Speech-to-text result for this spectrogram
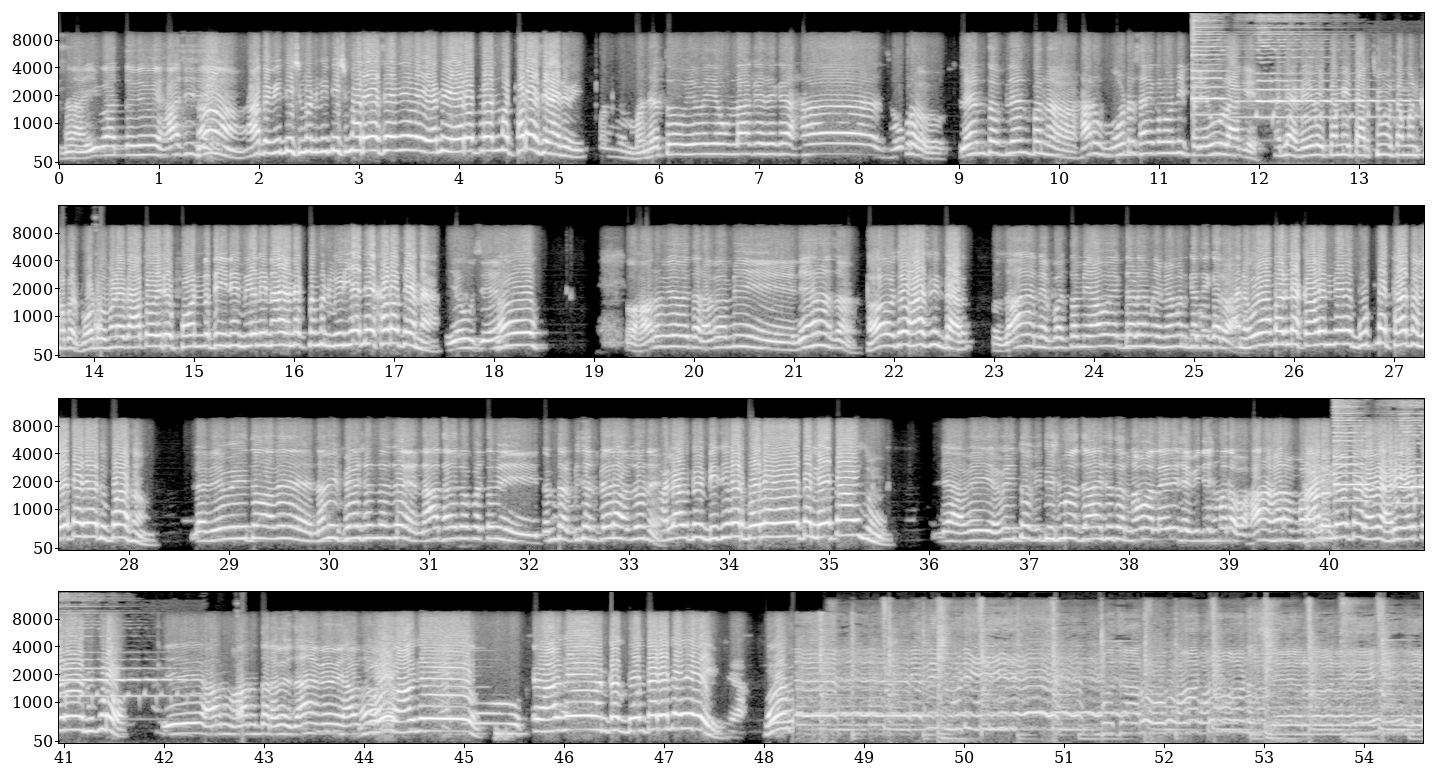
ના ઈ વાત તો વેવાઈ હાચી છે. હા આ તો વિદેશમાં વિદેશમાં રહે છે વેવાઈ અને ફરે છે આ મને તો એવું લાગે છે કે હા છોકરો પ્લેન તો પ્લેન પણ સારું મોટરસાયકલમાં નહીં ફરે એવું લાગે. એટલે તમે તાર શું તમને ખબર? ભોડો મળે આ તો એનો ફોન નથી મેલી મેલીને આવ્યો ને તમને વિડિયા દેખાડો તેના. એવું છે? તો સારું વેવાઈ તાર. હવે અમે નેહરા છે હા જો હાસવીન તાર. તો જાય ને પછી તમે આવો એક દાડે એમને મહેમાન ગતિ કરવા. અને હવે અમારે કાળે બુટ ને થતા લેતા જાજુ પાછો. એટલે વેવાઈ તો હવે નવી ફેશન છે ના થાય તો પછી તમે તમે બીજાને પહેરાવજો ને. એટલે હવે તમે બીજી વાર બોલાવવા તો લેતા આવજો. એટલે હવે હવે તો વિદેશમાં જાય છે તો નવા લઈ રહી છે વિદેશમાં તો હારા હારા મળે. લેતા હવે હરિહર કરો ઉપડો. એ હારું હારું તાર હવે જાય વેવાઈ આવજો. આવજો. આવજો બોલતા રહેજો હો?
